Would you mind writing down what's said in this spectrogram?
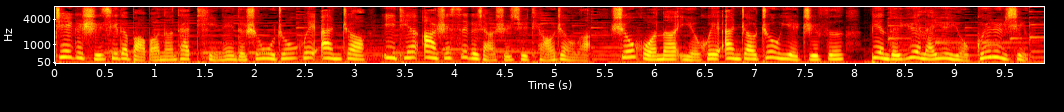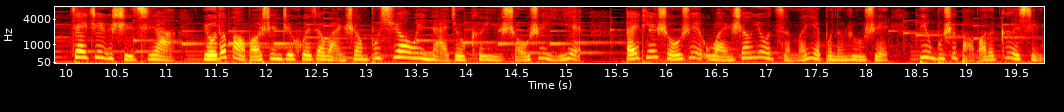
这个时期的宝宝呢，他体内的生物钟会按照一天二十四个小时去调整了，生活呢也会按照昼夜之分变得越来越有规律性。在这个时期啊，有的宝宝甚至会在晚上不需要喂奶就可以熟睡一夜。白天熟睡，晚上又怎么也不能入睡，并不是宝宝的个性，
